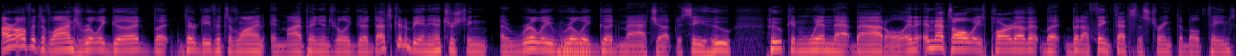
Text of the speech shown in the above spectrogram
Our offensive line's really good, but their defensive line, in my opinion, is really good. That's going to be an interesting, a really, mm-hmm. really good matchup to see who who can win that battle, and and that's always part of it. But but I think that's the strength of both teams.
